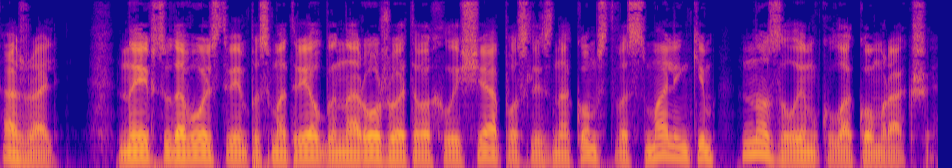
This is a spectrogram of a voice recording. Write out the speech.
А жаль. Нейв с удовольствием посмотрел бы на рожу этого хлыща после знакомства с маленьким, но злым кулаком Ракши.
